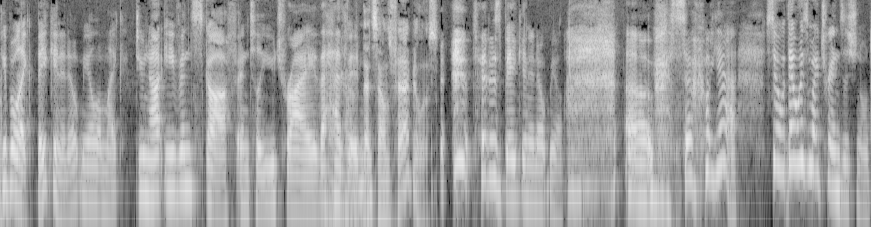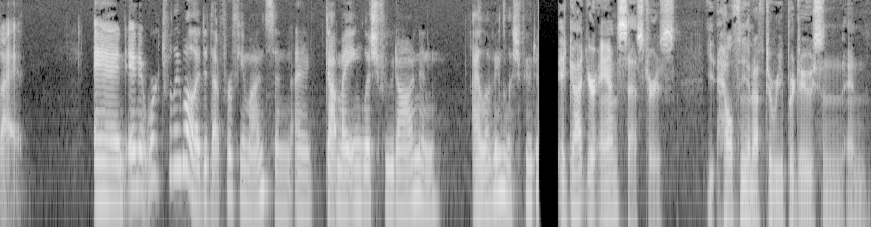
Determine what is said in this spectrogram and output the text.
People are like bacon and oatmeal. I'm like, do not even scoff until you try the heaven That sounds fabulous. that is bacon and oatmeal. Um, so yeah, so that was my transitional diet, and and it worked really well. I did that for a few months, and I got my English food on, and I love English food. it got your ancestors healthy enough to reproduce and, and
